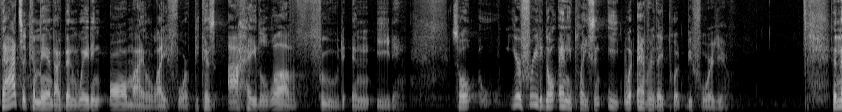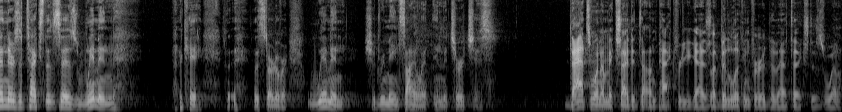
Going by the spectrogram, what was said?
that's a command I've been waiting all my life for because I love food and eating. So you're free to go any place and eat whatever they put before you. And then there's a text that says, Women Okay, let's start over. Women should remain silent in the churches. That's what I'm excited to unpack for you guys. I've been looking forward to that text as well.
